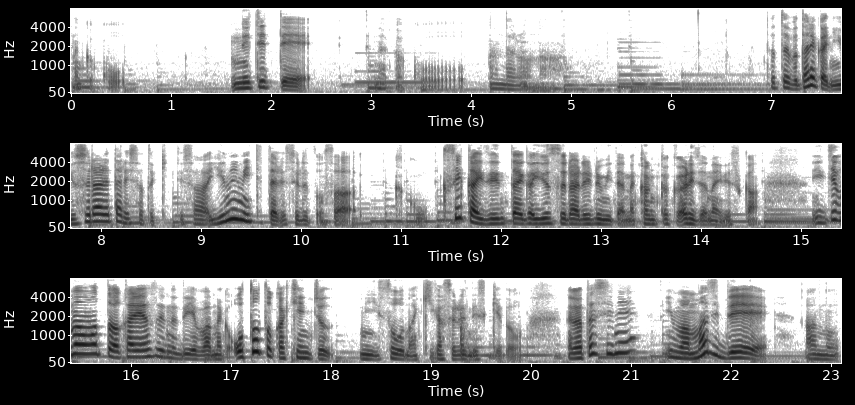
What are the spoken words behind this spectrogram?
なんかこう寝ててなんかこうなんだろうな。例えば誰かにゆすられたりした時ってさ夢見てたりするとさこう世界全体がゆすられるみたいな感覚あるじゃないですか。一番もっと分かりやすいので言えばなんか音とか顕著にそうな気がするんですけどなんか私ね今マジであの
